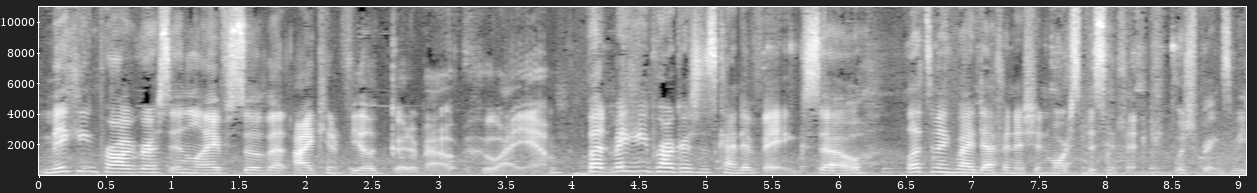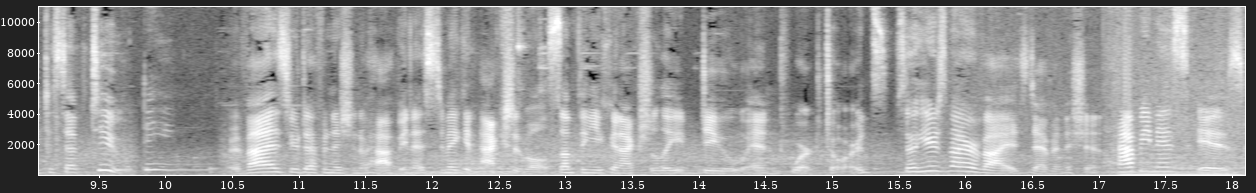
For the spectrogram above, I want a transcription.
making progress in life so that I can feel good about who I am. But making progress is kind of vague, so let's make my definition more specific, which brings me to step two. Ding. Revise your definition of happiness to make it actionable, something you can actually do and work towards. So here's my revised definition Happiness is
